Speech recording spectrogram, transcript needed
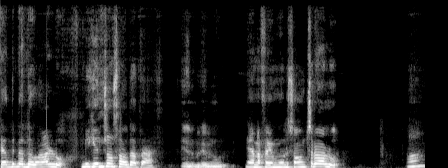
పెద్ద పెద్ద వాళ్ళు. మీకు ఎన్ని సంవత్సరాలు తాత? ఎనభై మూడు. సంవత్సరాలు. ఆ,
